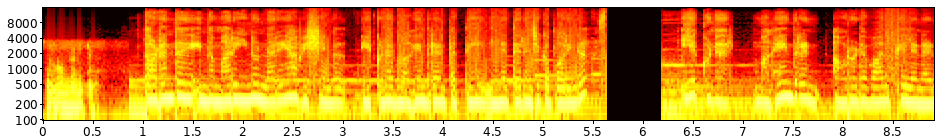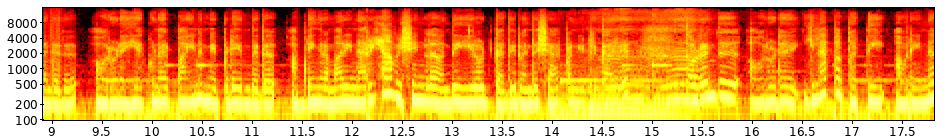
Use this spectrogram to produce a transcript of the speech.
சொல்லணும்னு நினைக்கிறேன். தொடர்ந்து இந்த மாதிரி இன்னும் நிறைய விஷயங்கள் இயக்குனர் மகேந்திரன் பத்தி நீங்க தெரிஞ்சுக்க போறீங்க. இயக்குனர் மகேந்திரன் அவரோட வாழ்க்கையில நடந்தது அவரோட இயக்குனர் பயணம் எப்படி இருந்தது அப்படிங்கிற மாதிரி நிறைய விஷயங்களை வந்து ஈரோட் கதிர் வந்து ஷேர் பண்ணிட்டு இருக்காரு தொடர்ந்து அவரோட இழப்பை பத்தி அவர் என்ன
